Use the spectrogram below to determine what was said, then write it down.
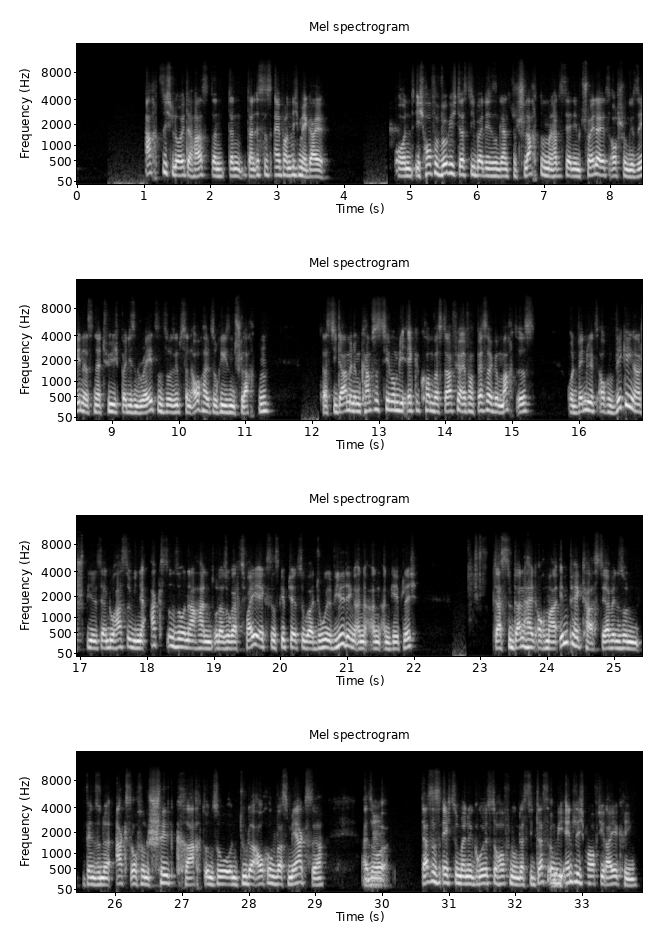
80 Leute hast, dann, dann, dann ist es einfach nicht mehr geil. Und ich hoffe wirklich, dass die bei diesen ganzen Schlachten, und man hat es ja in dem Trailer jetzt auch schon gesehen, dass natürlich bei diesen Raids und so gibt es dann auch halt so Riesenschlachten, dass die da mit einem Kampfsystem um die Ecke kommen, was dafür einfach besser gemacht ist und wenn du jetzt auch einen Wikinger spielst, ja, du hast irgendwie eine Axt und so in der Hand oder sogar zwei Äxte, es gibt ja jetzt sogar Dual Wielding an, an, angeblich, dass du dann halt auch mal Impact hast, ja, wenn so, ein, wenn so eine Axt auf so ein Schild kracht und so und du da auch irgendwas merkst, ja. Also, mhm. Das ist echt so meine größte Hoffnung, dass sie das irgendwie endlich mal auf die Reihe kriegen.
